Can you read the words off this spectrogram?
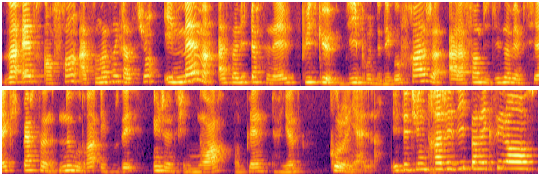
va être un frein à son intégration et même à sa vie personnelle, puisque, dit brut de décoffrage, à la fin du 19e siècle, personne ne voudra épouser une jeune fille noire en pleine période Et c'est une tragédie par excellence,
